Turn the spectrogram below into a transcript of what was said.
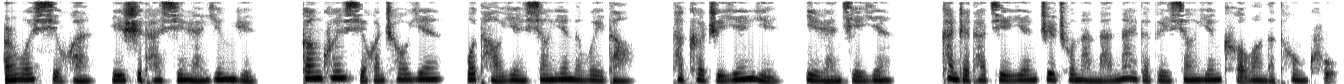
而我喜欢，于是他欣然应允。刚坤喜欢抽烟，我讨厌香烟的味道，他克制烟瘾，毅然戒烟。看着他戒烟，支出那难耐的对香烟渴望的痛苦，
